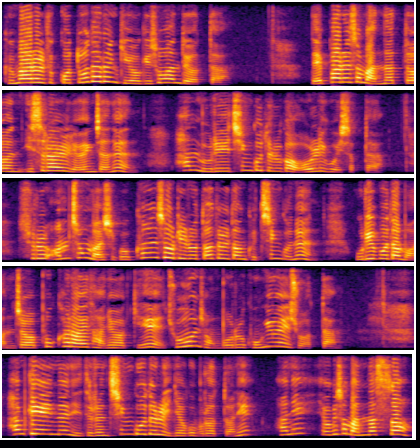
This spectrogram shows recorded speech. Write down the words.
그 말을 듣고 또 다른 기억이 소환되었다. 네팔에서 만났던 이스라엘 여행자는 한 무리의 친구들과 어울리고 있었다. 술을 엄청 마시고 큰 소리로 떠들던 그 친구는 우리보다 먼저 포카라에 다녀왔기에 좋은 정보를 공유해 주었다. 함께 있는 이들은 친구들이냐고 물었더니 아니 여기서 만났어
